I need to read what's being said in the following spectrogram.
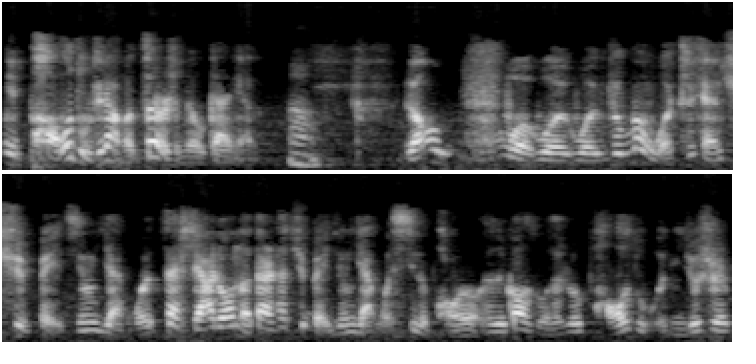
你跑组这两个字儿是没有概念的。嗯然后我我我就问我之前去北京演过，在石家庄的，但是他去北京演过戏的朋友，他就告诉我，他说跑组你就是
